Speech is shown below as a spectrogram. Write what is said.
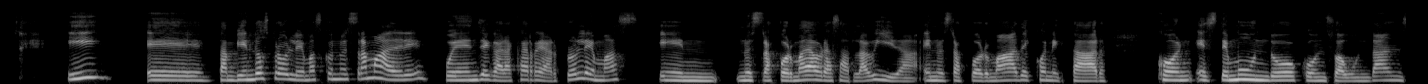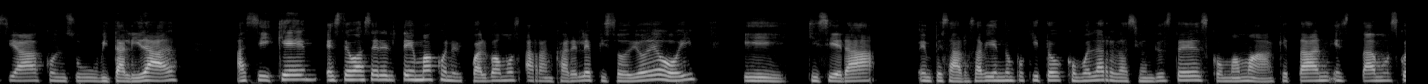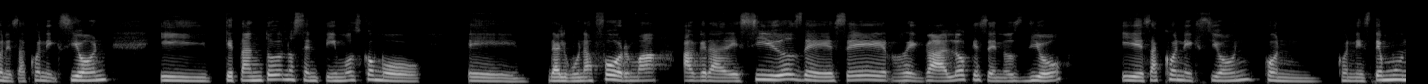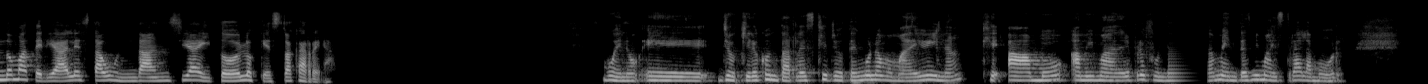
Y eh, también los problemas con nuestra madre pueden llegar a acarrear problemas en nuestra forma de abrazar la vida, en nuestra forma de conectar con este mundo, con su abundancia, con su vitalidad. Así que este va a ser el tema con el cual vamos a arrancar el episodio de hoy y quisiera empezar sabiendo un poquito cómo es la relación de ustedes con mamá, qué tan estamos con esa conexión y qué tanto nos sentimos como eh, de alguna forma agradecidos de ese regalo que se nos dio y esa conexión con, con este mundo material, esta abundancia y todo lo que esto acarrea. Bueno, eh, yo quiero contarles que yo tengo una mamá divina, que amo a mi madre profundamente, es mi maestra del amor.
